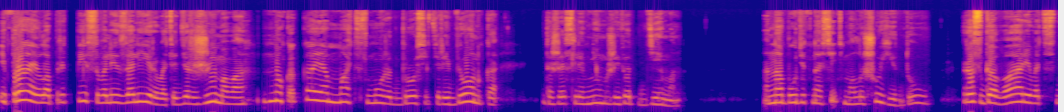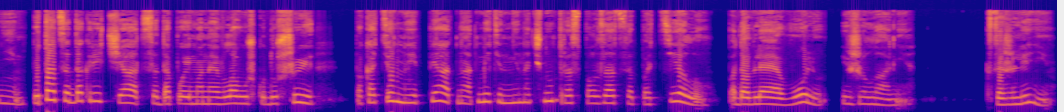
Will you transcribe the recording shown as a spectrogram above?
и правила предписывали изолировать одержимого, но какая мать сможет бросить ребенка, даже если в нем живет демон? Она будет носить малышу еду, разговаривать с ним, пытаться докричаться до пойманной в ловушку души, пока темные пятна отметин не начнут расползаться по телу, подавляя волю и желание. К сожалению,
